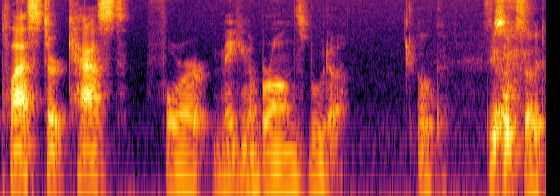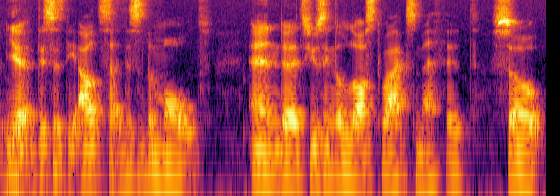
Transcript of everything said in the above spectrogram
plaster cast for making a bronze Buddha. Okay. The So- outside. Yeah, this is the outside. This is the mold, and uh, it's using the lost wax method. So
